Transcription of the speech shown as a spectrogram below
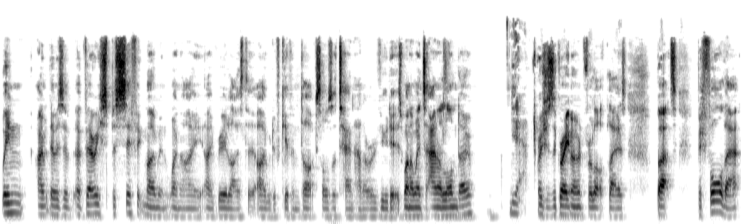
when I, there was a, a, very specific moment when I, I realized that I would have given Dark Souls a 10 had I reviewed it, is when I went to Anor Londo. Yeah. Which is a great moment for a lot of players. But before that,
